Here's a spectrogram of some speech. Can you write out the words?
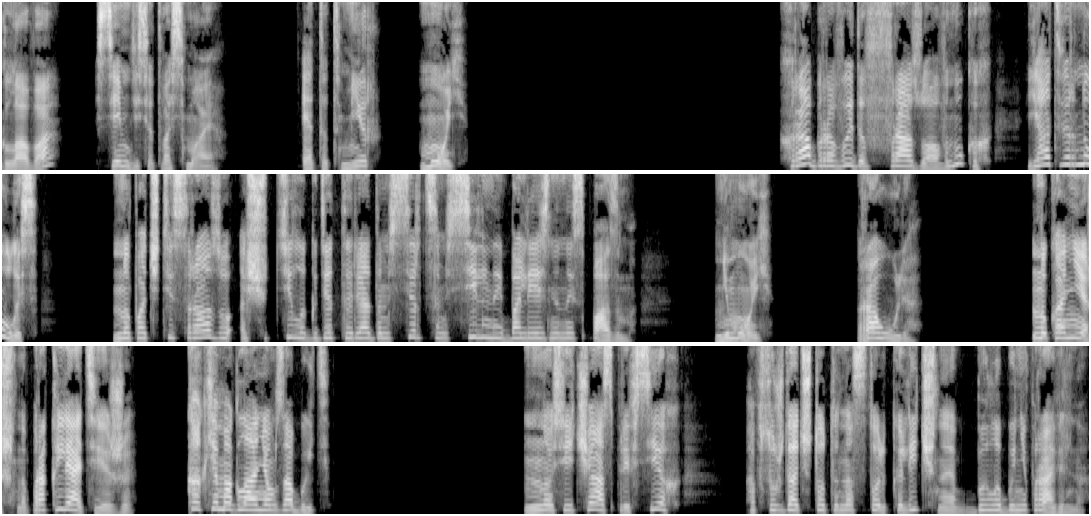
Глава 78. Этот мир мой. Храбро выдав фразу о внуках, я отвернулась, но почти сразу ощутила где-то рядом с сердцем сильный болезненный спазм. Не мой. Рауля. Ну, конечно, проклятие же. Как я могла о нем забыть? Но сейчас при всех обсуждать что-то настолько личное было бы неправильно.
